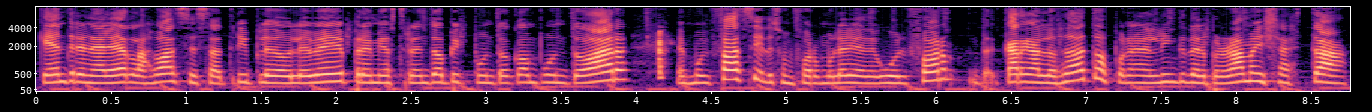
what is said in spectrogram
que entren a leer las bases a www.premiostrentopic.com.ar. Es muy fácil, es un formulario de Google Form. Cargan los datos, ponen el link del programa y ya está.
